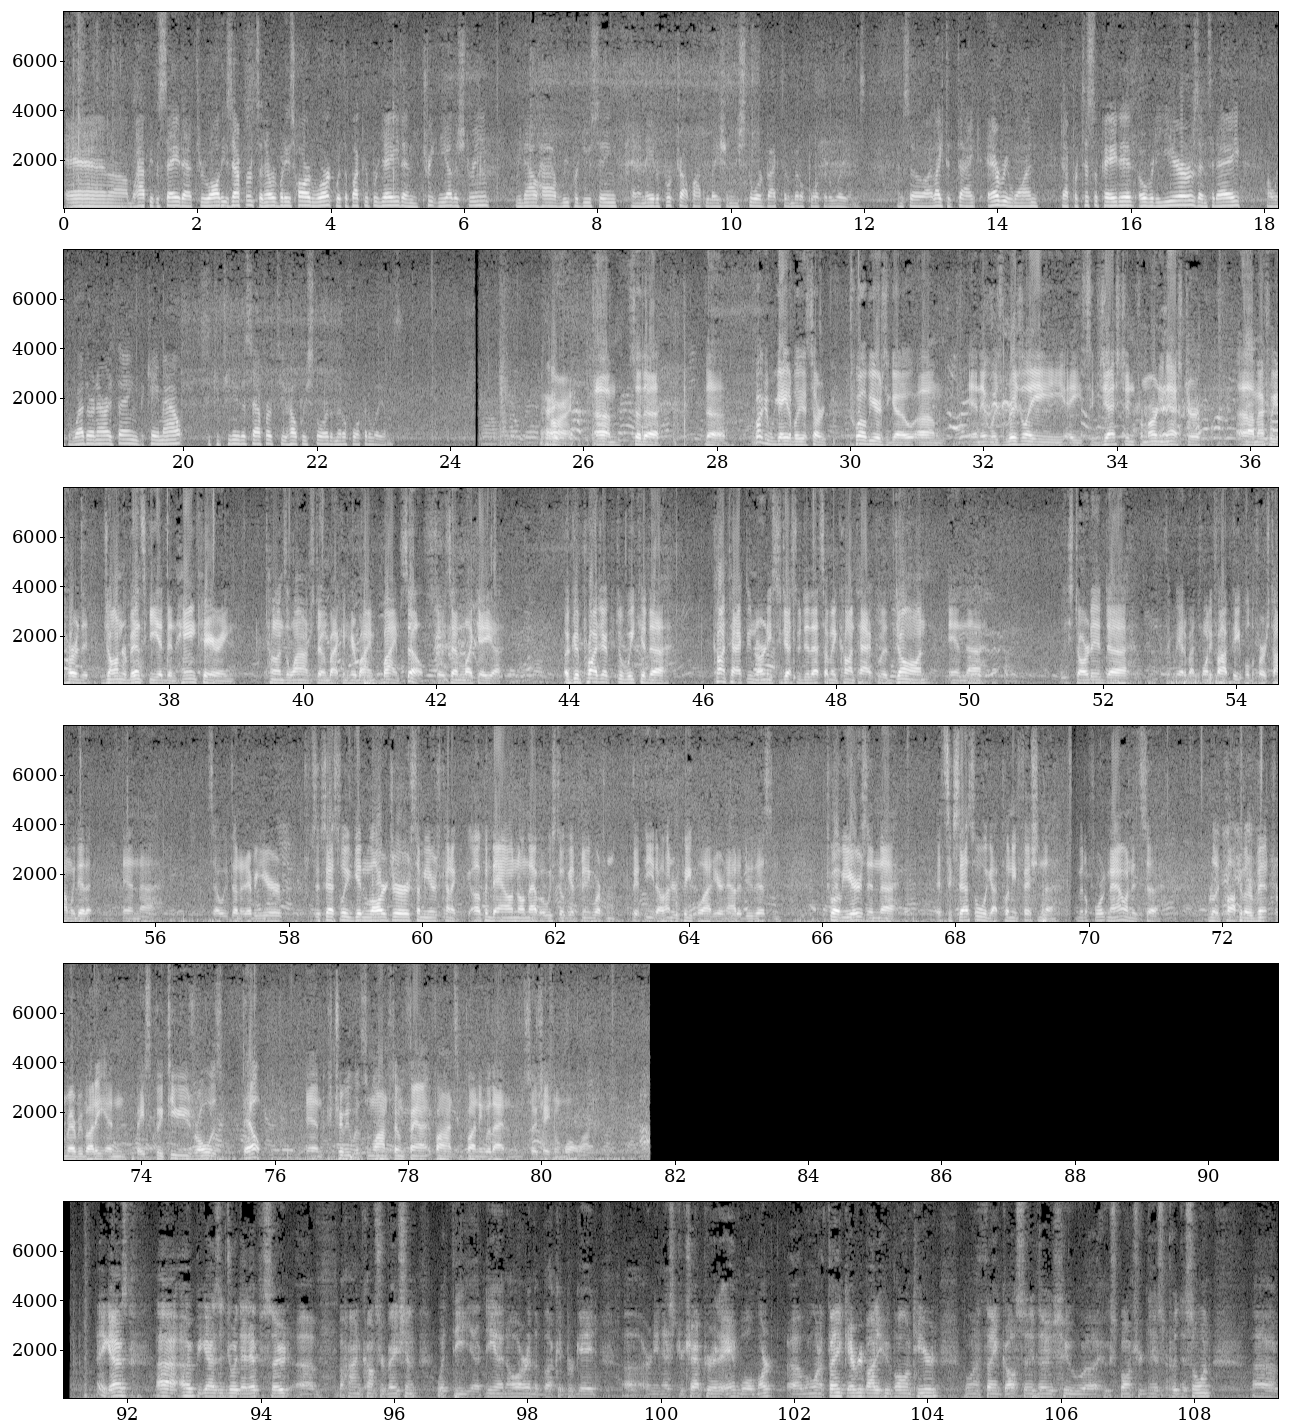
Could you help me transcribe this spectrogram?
And um, we're happy to say that through all these efforts and everybody's hard work with the Bucket Brigade and treating the other stream, we now have reproducing and a native brook trout population restored back to the Middle Fork of the Williams. And so I'd like to thank everyone that participated over the years and today uh, with the weather and everything that came out to continue this effort to help restore the Middle Fork of the Williams. All right. Um, so the the Bucket Brigade, I believe, it started 12 years ago, um, and it was originally a suggestion from Ernie Nester um, after we heard that John Rubinsky had been hand carrying tons of limestone back in here by by himself. So it sounded like a uh, a good project that we could uh, contact him. Ernie suggested we do that, so I made contact with John, and uh, we started. Uh, I think we had about 25 people the first time we did it, and uh, so we've done it every year successfully, getting larger. Some years kind of up and down on that, but we still get anywhere from 50 to 100 people out here now to do this in 12 years, and uh, it's successful. We got plenty of fish in the Middle Fork now, and it's a really popular event from everybody. And basically, TVU's role is to help and contribute with some limestone fines some funding with that in association with Walmart. Hey guys, uh, I hope you guys enjoyed that episode um, behind conservation with the uh, DNR and the Bucket Brigade, uh, Ernie Nester chapter and Walmart. Uh, we want to thank everybody who volunteered. We want to thank also those who uh, who sponsored this, put this on. Uh,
